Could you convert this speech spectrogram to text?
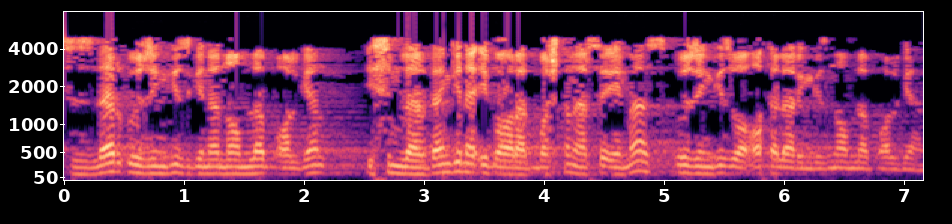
sizlar o'zingizgina nomlab olgan ismlardangina iborat boshqa narsa emas o'zingiz va otalaringiz nomlab olgan.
